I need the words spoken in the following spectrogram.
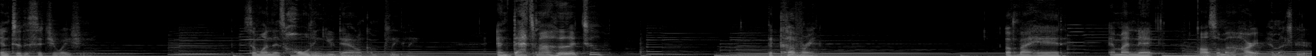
into the situation. Someone that's holding you down completely. And that's my hood too. The covering of my head and my neck, also my heart and my spirit.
